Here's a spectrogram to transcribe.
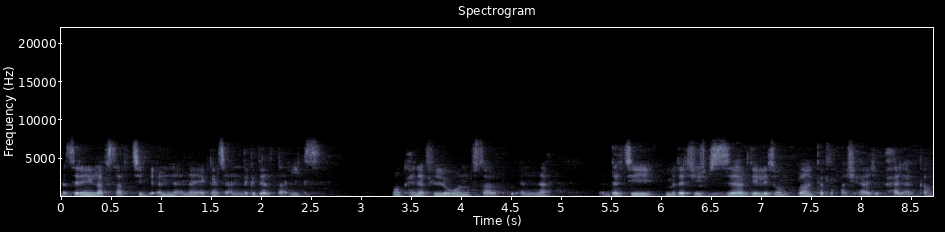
مثلا إلا افترضتي بأن هنايا كانت عندك delta x. donc هنا في الأول نفترض بأن درتي ما درتيش بزاف ديال les ondes planes كتلقى شي حاجة بحال هكا.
